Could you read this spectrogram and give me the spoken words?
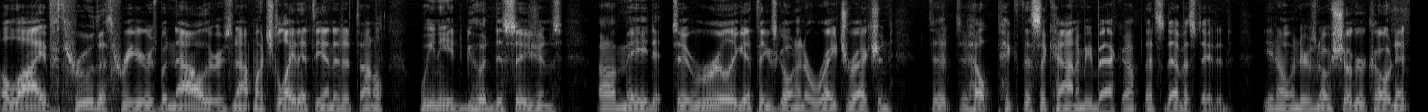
alive through the three years, but now there's not much light at the end of the tunnel. We need good decisions uh, made to really get things going in the right direction to, to help pick this economy back up that's devastated. You know, and there's no sugarcoating it.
